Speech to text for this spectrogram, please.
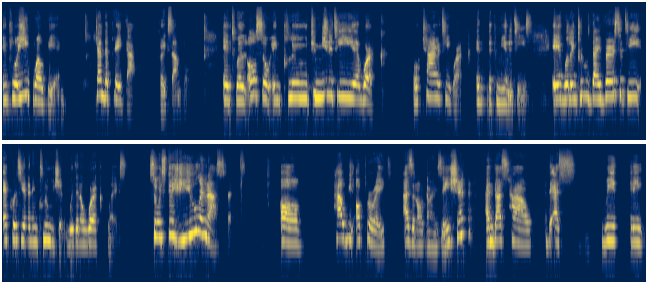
employee well being, gender pay gap, for example. It will also include community uh, work or charity work in the communities. It will include diversity, equity, and inclusion within a workplace. So it's the human aspect of how we operate as an organization. And that's how the S really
